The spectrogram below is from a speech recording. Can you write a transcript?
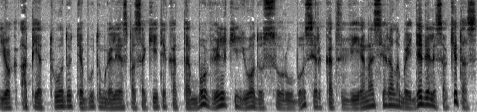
jog apie tuodu te būtum galėjęs pasakyti, kad abu vilki juodus rūbus ir kad vienas yra labai didelis, o kitas,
